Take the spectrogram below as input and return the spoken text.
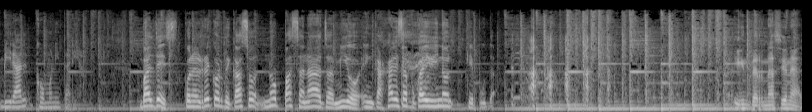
viral comunitaria. Valdés, con el récord de caso no pasa nada, ya, amigo. Encajar esa pucay vino, qué puta. Internacional.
